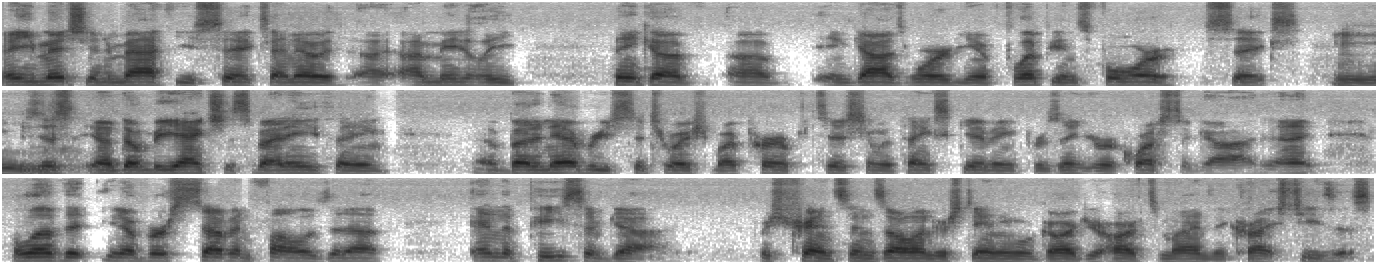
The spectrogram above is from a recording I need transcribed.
now you mentioned in Matthew six. I know it, I, I, immediately think of uh, in God's word. You know, Philippians four six. Mm. It's just you know, don't be anxious about anything uh, but in every situation by prayer petition with thanksgiving present your request to god and I, I, love that you know verse 7 follows it up and the peace of god which transcends all understanding will guard your hearts and minds in christ jesus.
